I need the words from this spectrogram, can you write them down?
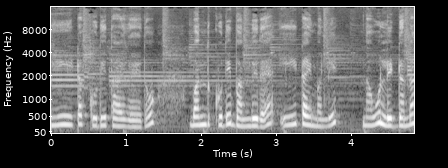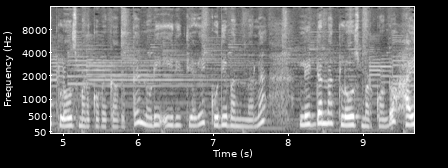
ನೀಟಾಗಿ ಕುದೀತಾ ಇದೆ ಇದು. ಬಂದು ಕುದಿ ಬಂದಿದೆ. ಈ ಟೈಮಲ್ಲಿ ನಾವು ಲಿಡ್ಡನ್ನು ಕ್ಲೋಸ್ ಮಾಡ್ಕೋಬೇಕಾಗುತ್ತೆ. ನೋಡಿ, ಈ ರೀತಿಯಾಗಿ ಕುದಿ ಬಂದಮೇಲೆ ಲಿಡ್ಡನ್ನು ಕ್ಲೋಸ್ ಮಾಡಿಕೊಂಡು ಹೈ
